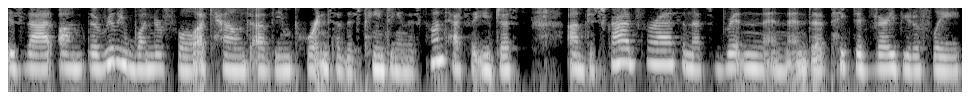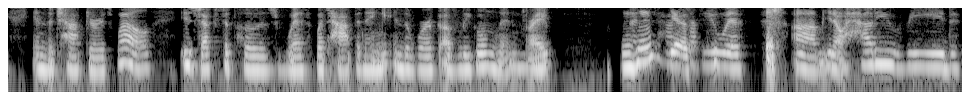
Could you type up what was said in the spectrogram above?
is that um, the really wonderful account of the importance of this painting in this context that you've just um, described for us, and that's written and, and depicted very beautifully in the chapter as well, is juxtaposed with what's happening in the work of Li Gonglin, right? Mm-hmm. And this has yes. to do with, um, you know, how do you read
